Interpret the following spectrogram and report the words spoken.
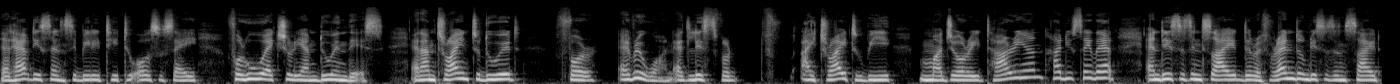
that have this sensibility to also say, for who actually I'm doing this. And I'm trying to do it for everyone, at least for I try to be majoritarian. How do you say that? And this is inside the referendum. This is inside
